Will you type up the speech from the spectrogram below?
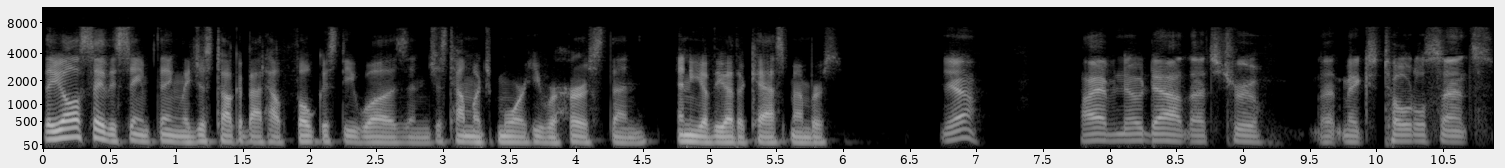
they all say the same thing. They just talk about how focused he was and just how much more he rehearsed than any of the other cast members. Yeah. I have no doubt that's true. That makes total sense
